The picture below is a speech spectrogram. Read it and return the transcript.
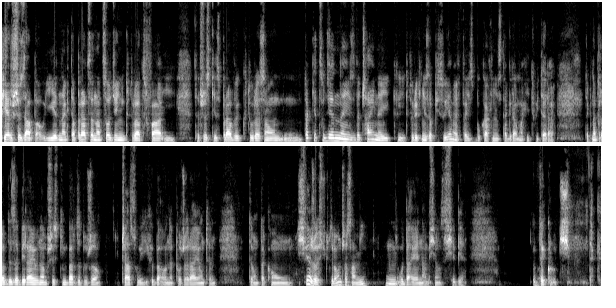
pierwszy zapał. I jednak ta praca na co dzień, która trwa i te wszystkie sprawy, które są takie codzienne i zwyczajne i, i których nie zapisujemy w Facebookach, Instagramach i Twitterach, tak naprawdę zabierają nam wszystkim bardzo dużo czasu i chyba one pożerają ten, tą taką świeżość, którą czasami mm, udaje nam się z siebie wykluć. Tak,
